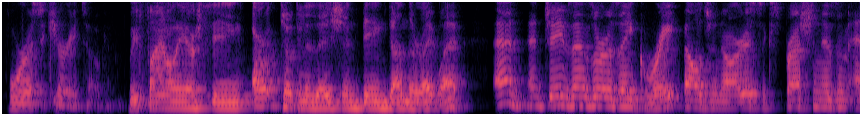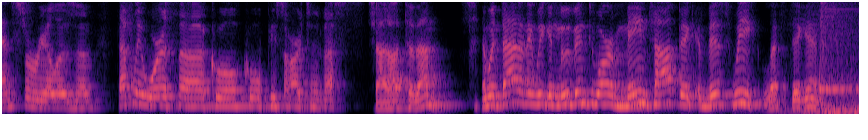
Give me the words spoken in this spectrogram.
for a security token. We finally are seeing art tokenization being done the right way. And, and James Ensor is a great Belgian artist, expressionism and surrealism. Definitely worth a cool, cool piece of art to invest. Shout out to them. And with that, I think we can move into our main topic this week. Let's dig in.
